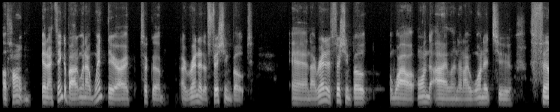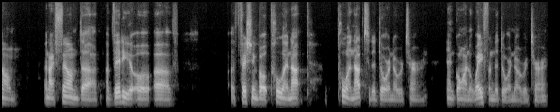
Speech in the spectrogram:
of home. And I think about it when I went there, I took a, I rented a fishing boat, and I rented a fishing boat while on the island, and I wanted to film and I filmed uh, a video of a fishing boat pulling up, pulling up to the door no return and going away from the door no return.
